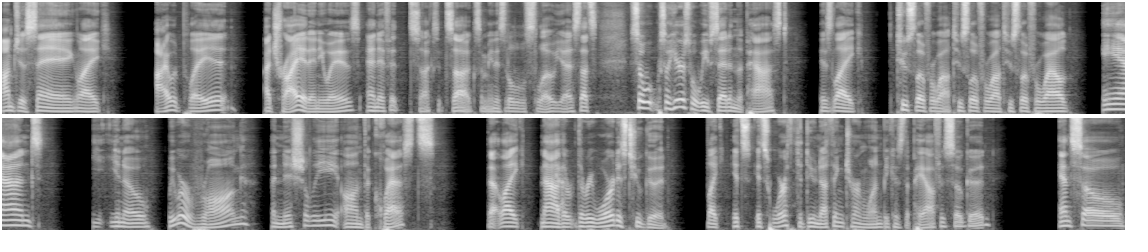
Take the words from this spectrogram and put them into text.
I'm just saying, like, I would play it. I try it anyways, and if it sucks, it sucks. I mean, is it a little slow? Yes, that's so. So here's what we've said in the past: is like too slow for wild, too slow for wild, too slow for wild, and y- you know we were wrong initially on the quests. That like, nah, Yeah. the the reward is too good. Like it's it's worth to do nothing turn one because the payoff is so good. And so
